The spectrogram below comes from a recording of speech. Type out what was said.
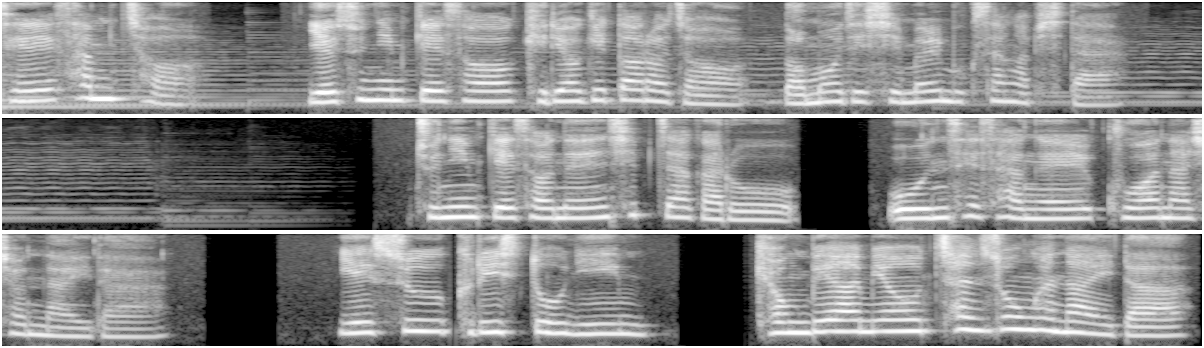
제3처 예수님께서 기력이 떨어져 넘어지심을 묵상합시다. 주님께서는 십자가로 온 세상을 구원하셨나이다. 예수 그리스도님, 경배하며 찬송하나이다.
